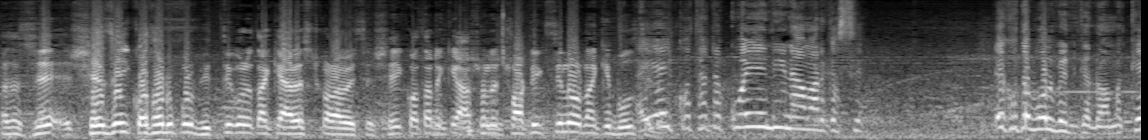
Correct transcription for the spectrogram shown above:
আচ্ছা সে সে যেই কথার উপর ভিত্তি করে তাকে অ্যারেস্ট করা হয়েছে সেই কথাটা কি আসলে সঠিক ছিল নাকি বলছিল এই- কথাটা কয়ে নিন আমার কাছে। এ কথা বলবেন কেন আমাকে?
